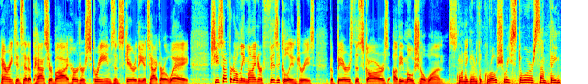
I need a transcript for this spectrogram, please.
Harrington said a passerby heard her screams and scared the attacker away. She suffered only minor physical injuries, but bears the scars of emotional ones. When I go to the grocery store or something,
